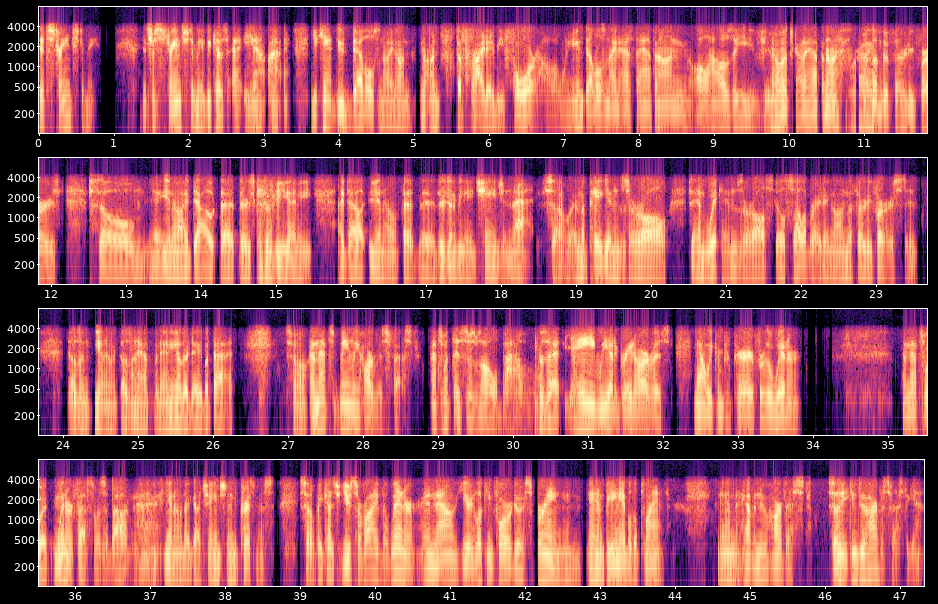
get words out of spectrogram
it's strange to me. It's just strange to me because uh, yeah, I, you can't do Devil's Night on on the Friday before Halloween. Devil's Night has to happen on All Hallows Eve. You know, it's got to happen on Right. on the thirty first. So you know, I doubt that there's going to be any. I doubt you know that there's going to be any change in that. So and the pagans are all and Wiccans are all still celebrating on the thirty first. Doesn't you know it doesn't happen any other day but that. So, and that's mainly Harvest Fest. That's what this is all about. Was that hey, we had a great harvest. Now we can prepare for the winter. and that's what Winterfest was about. You know, that got changed into Christmas. So because you survived the winter, and now you're looking forward to a spring and, and being able to plant and have a new harvest, so that you can do Harvest Fest again.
